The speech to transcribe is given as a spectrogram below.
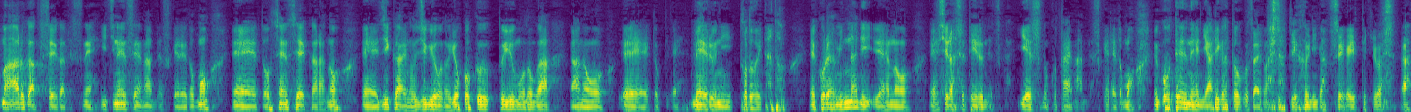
まあ、ある学生がですね1年生なんですけれども、えーと、先生からの、えー、次回の授業の予告というものがあの、えーとメールに届いたと。これはみんなにあの知らせているんですが、イエスの答えなんですけれども、ご丁寧にありがとうございましたというふうに学生が言ってきましたが、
